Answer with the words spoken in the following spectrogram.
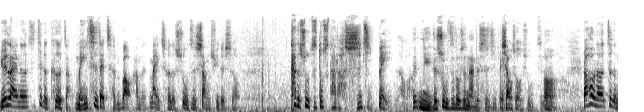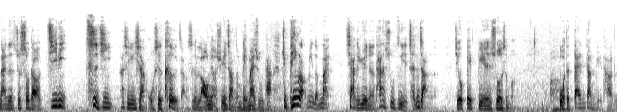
原来呢是这个科长每一次在晨报他们卖车的数字上去的时候，他的数字都是他的十几倍，你知道吗？那女的数字都是男的十几倍。销售数字。嗯，然后呢，这个男的就受到激励、刺激，他心里想：我是个科长，是个老鸟学长，怎么可以卖输他？就拼老命的卖。下个月呢，他的数字也成长了，结果被别人说什么？我的单让给他的。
